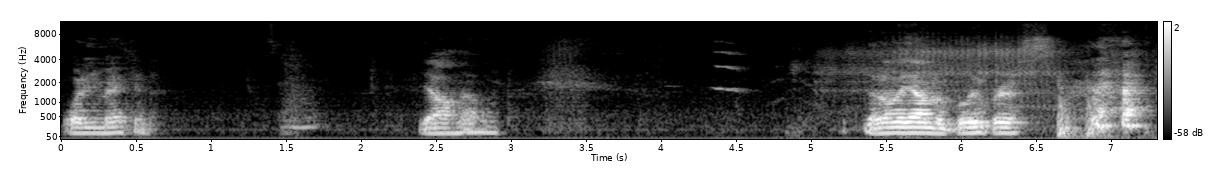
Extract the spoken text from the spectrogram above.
What are you making? Y'all have one? That'll be on the bloopers.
